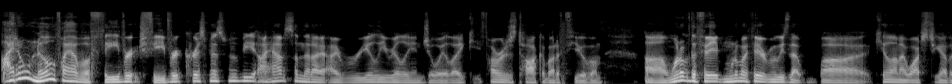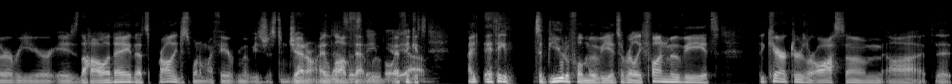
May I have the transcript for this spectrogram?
I don't know if I have a favorite favorite Christmas movie. I have some that I, I really really enjoy. Like if I were to just talk about a few of them, uh, one of the favorite one of my favorite movies that uh, Kill and I watch together every year is The Holiday. That's probably just one of my favorite movies just in general. I That's love that staple, movie. I think it's I, I, think it's a beautiful movie. It's a really fun movie. It's the characters are awesome. Uh, the,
